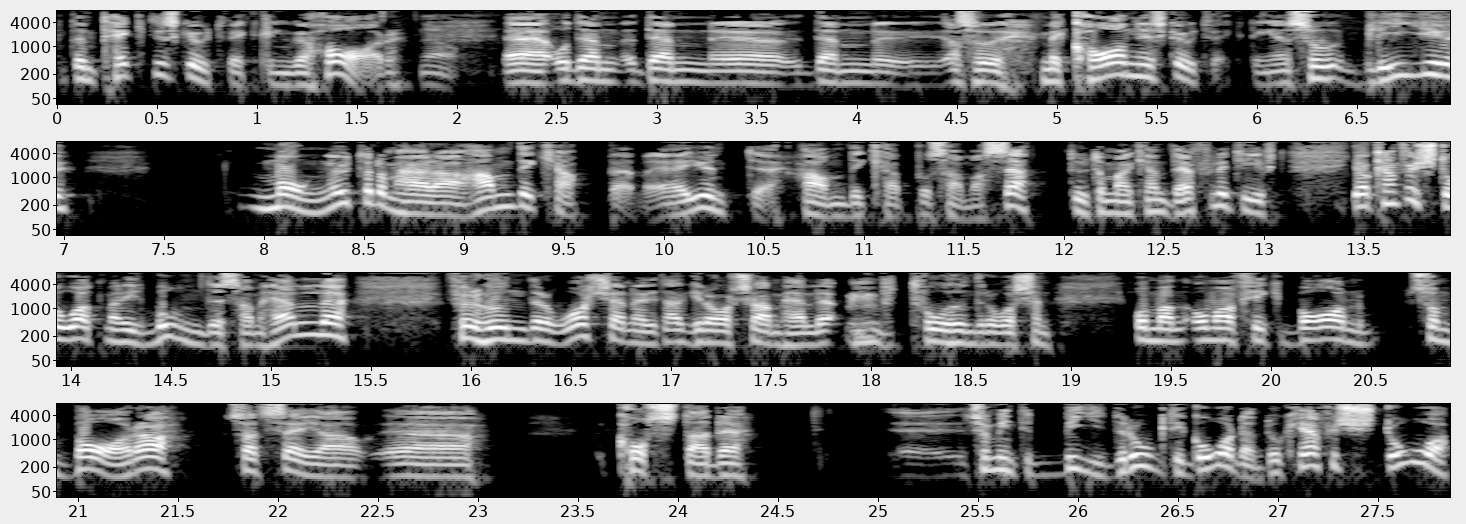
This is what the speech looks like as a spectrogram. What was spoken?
den tekniska utveckling vi har ja. eh, och den, den, eh, den eh, alltså, mekaniska utvecklingen så blir ju många av de här handikappen är ju inte handikapp på samma sätt utan man kan definitivt, jag kan förstå att man i ett bondesamhälle för hundra år sedan, eller ett agrart samhälle 200 år sedan, om man, om man fick barn som bara så att säga eh, kostade som inte bidrog till gården, då kan jag förstå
